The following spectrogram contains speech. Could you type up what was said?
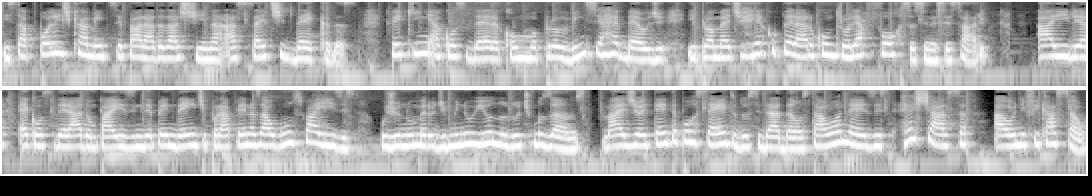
está politicamente separada da China há sete décadas. Pequim a considera como uma província rebelde e promete recuperar o controle à força se necessário. A ilha é considerada um país independente por apenas alguns países, cujo número diminuiu nos últimos anos. Mais de 80% dos cidadãos taiwaneses rechaça a unificação,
